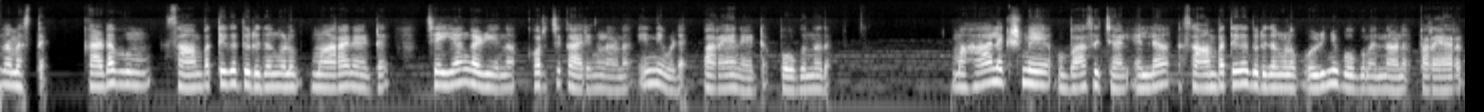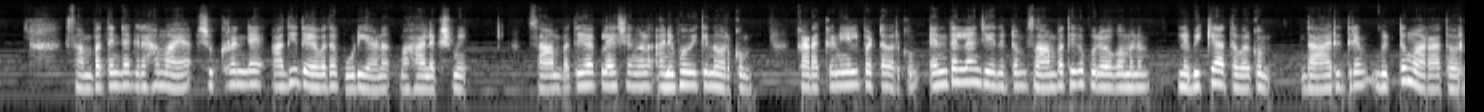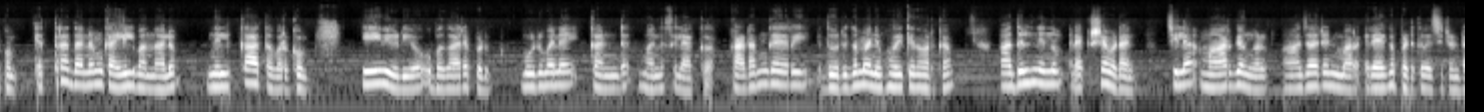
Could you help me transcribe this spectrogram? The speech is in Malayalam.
നമസ്തേ. കടവും സാമ്പത്തിക ദുരിതങ്ങളും മാറാനായിട്ട് ചെയ്യാൻ കഴിയുന്ന കുറച്ച് കാര്യങ്ങളാണ് ഇന്നിവിടെ പറയാനായിട്ട് പോകുന്നത്. മഹാലക്ഷ്മിയെ ഉപാസിച്ചാൽ എല്ലാ സാമ്പത്തിക ദുരിതങ്ങളും ഒഴിഞ്ഞു പോകുമെന്നാണ് പറയാറ്. സമ്പത്തിന്റെ ഗ്രഹമായ ശുക്രന്റെ അതിദേവത കൂടിയാണ് മഹാലക്ഷ്മി. സാമ്പത്തിക ക്ലേശങ്ങൾ അനുഭവിക്കുന്നവർക്കും കടക്കണിയിൽപ്പെട്ടവർക്കും എന്തെല്ലാം ചെയ്തിട്ടും സാമ്പത്തിക പുരോഗമനം ലഭിക്കാത്തവർക്കും ദാരിദ്ര്യം വിട്ടുമാറാത്തവർക്കും എത്ര ധനം കയ്യിൽ വന്നാലും നിൽക്കാത്തവർക്കും ഈ വീഡിയോ ഉപകാരപ്പെടും. മുഴുവനായി കണ്ട് മനസ്സിലാക്കുക. കടം കയറി ദുരിതം അനുഭവിക്കുന്നവർക്ക് അതിൽ നിന്നും രക്ഷപ്പെടാൻ ചില മാർഗങ്ങൾ ആചാര്യന്മാർ രേഖപ്പെടുത്തി വച്ചിട്ടുണ്ട്.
